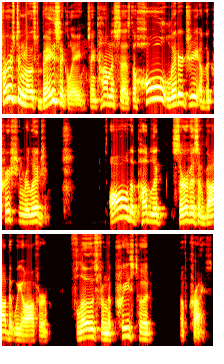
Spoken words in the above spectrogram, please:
First and most basically, St. Thomas says the whole liturgy of the Christian religion, all the public service of God that we offer, flows from the priesthood of Christ.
